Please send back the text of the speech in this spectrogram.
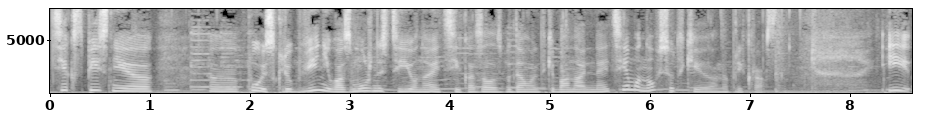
Текст песни э, «Поиск любви, невозможность ее найти». Казалось бы, довольно-таки банальная тема, но все-таки она прекрасна. И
